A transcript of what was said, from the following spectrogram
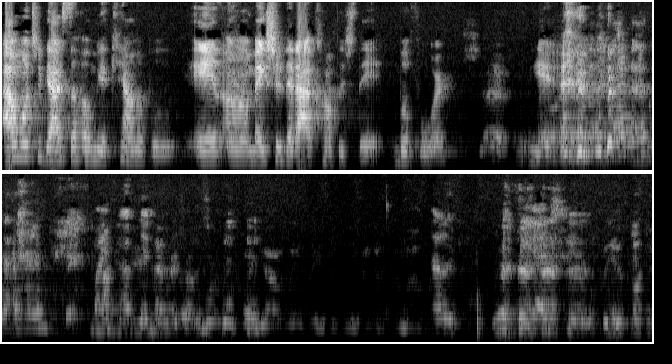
I want you guys to hold me accountable and um, make sure that I accomplish that before. Yeah.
